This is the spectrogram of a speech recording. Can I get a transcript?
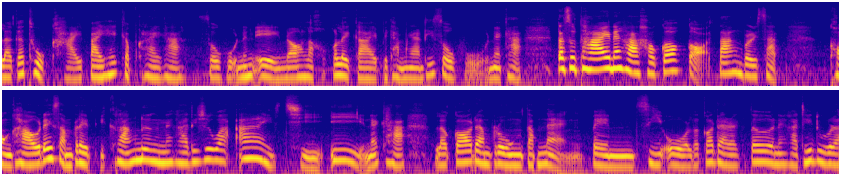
แล้วก็ถูกขายไปให้กับใครคะโซหูนั่นเองเนาะแล้วเขาก็เลยกลายไปทำงานที่โซหูนะคะ แต่สุดท้ายนะคะเขาก็ก่อตั้งบริษัทของเขาได้สำเร็จอีกครั้งหนึ่งนะคะ ที่ชื่อว่าไอ้ฉีอี้นะคะ แล้วก็ดำรงตำแหน่งเป็น CEO แล้วก็ Director นะคะ ที่ดูแล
